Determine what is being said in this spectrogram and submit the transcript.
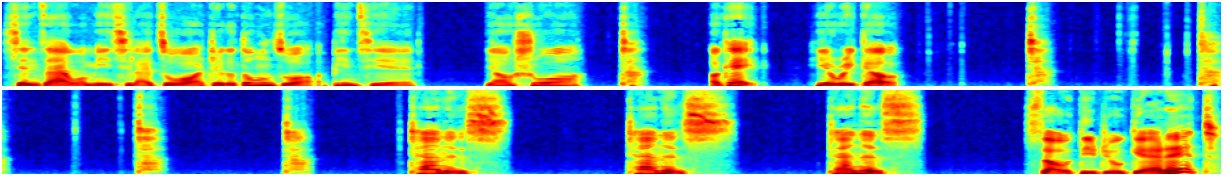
现在我们一起来做这个动作，并且要说 t。OK，here we go。tennis tennis tennis。So did you get it?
